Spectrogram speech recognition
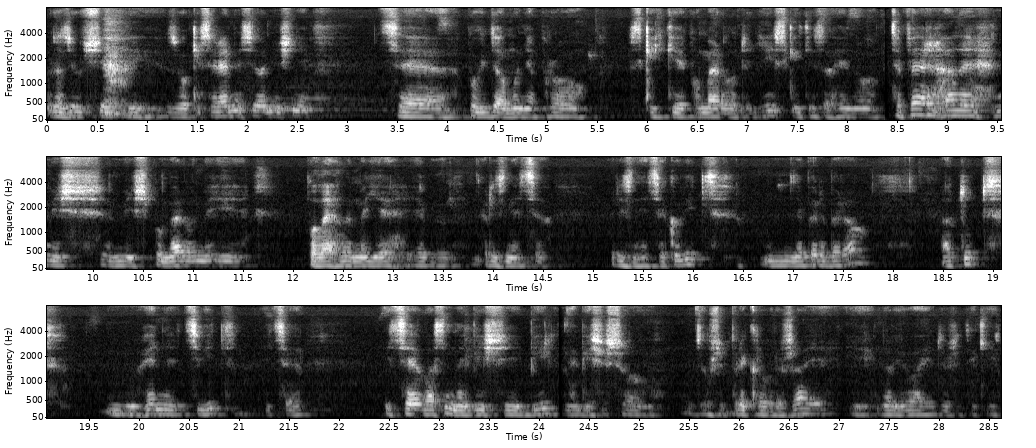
розручів і звуки сирени сьогоднішні. Це повідомлення про скільки померло тоді, скільки загинуло тепер, але між, між померлими і полеглими є якби різниця. Різниця. Ковід не перебирав, а тут гине цвіт, і це, і це власне найбільший біль, найбільше, що дуже прикро вражає і навіває дуже такі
